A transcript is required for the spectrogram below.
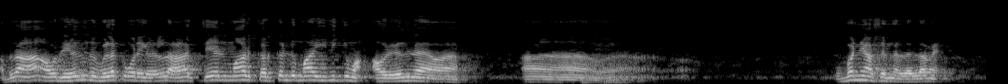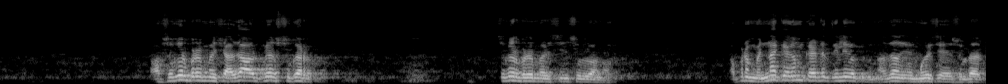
அப்போ தான் அவர் எழுதின விளக்க உரைகள் எல்லாம் தேன்மார் கற்கண்டு மாதிரி இனிக்குமா? அவர் எழுதின உபன்யாசங்கள் எல்லாமே. சுகர் பிரம்மேஷ் அதுதான் அவர் பேர் சுகர். சுகர் பிரம்மரிஷின்னு சொல்லுவாங்க. அப்புறம் நம்ம என்ன கேட்கணும். கேட்ட இருக்கணும் அதுதான் மகிழ்ச்சியை சொல்கிறார்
